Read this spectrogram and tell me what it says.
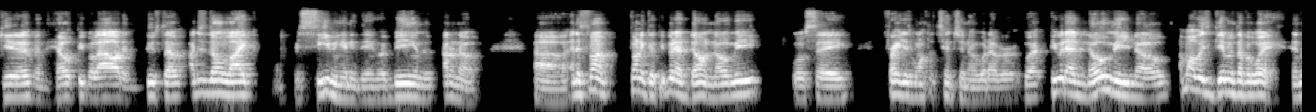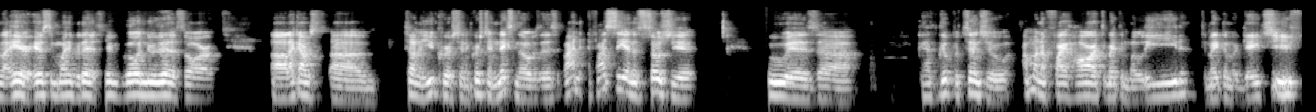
give and help people out and do stuff. I just don't like receiving anything or being, in I don't know. Uh, and it's fun, funny because people that don't know me will say, Frank just wants attention or whatever. But people that know me know I'm always giving stuff away and like, here, here's some money for this. Here, go and do this. Or uh, like I was uh, telling you, Christian, Christian Nix knows this. If I, if I see an associate who is uh, has good potential, I'm gonna fight hard to make them a lead, to make them a gate chief,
